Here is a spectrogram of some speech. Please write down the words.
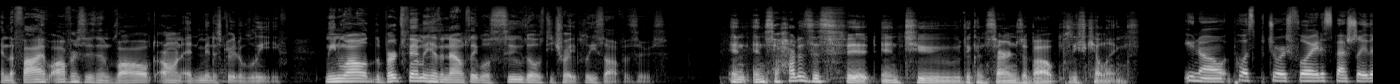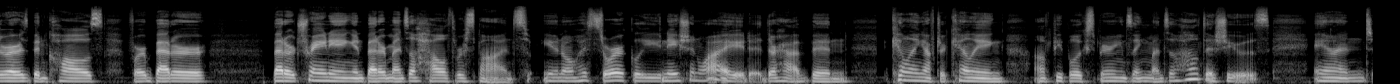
and the five officers involved are on administrative leave. Meanwhile, the Burks family has announced they will sue those Detroit police officers. And and so how does this fit into the concerns about police killings? You know, post George Floyd especially there has been calls for better better training and better mental health response. You know, historically nationwide there have been killing after killing of people experiencing mental health issues. And,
